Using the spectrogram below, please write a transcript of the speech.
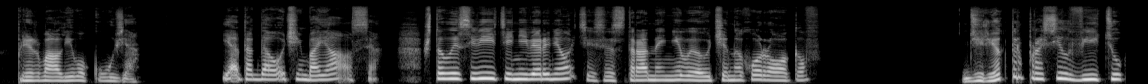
— прервал его Кузя. «Я тогда очень боялся, что вы с Витей не вернетесь из страны невыученных уроков». Директор просил Витю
